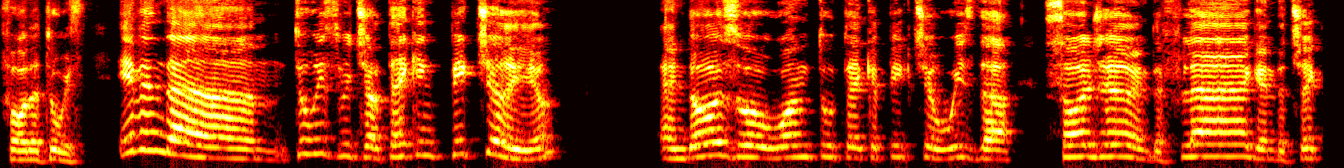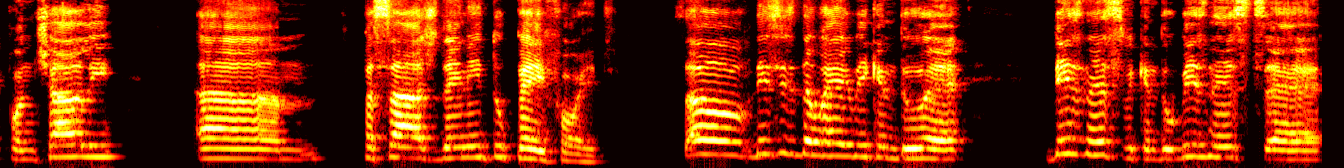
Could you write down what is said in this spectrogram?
for the tourists. Even the um, tourists which are taking picture here, and those who want to take a picture with the soldier and the flag and the checkpoint Charlie um, passage, they need to pay for it. So this is the way we can do a business, we can do business uh,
